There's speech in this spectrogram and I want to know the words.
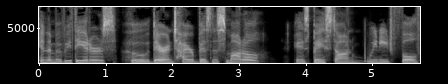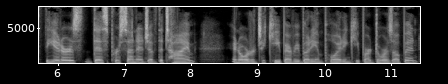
can the movie theaters, who their entire business model is based on we need full theaters this percentage of the time in order to keep everybody employed and keep our doors open,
